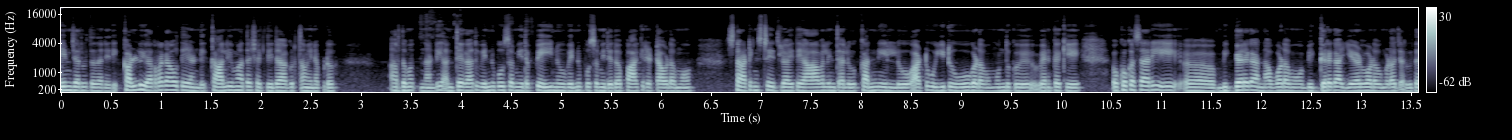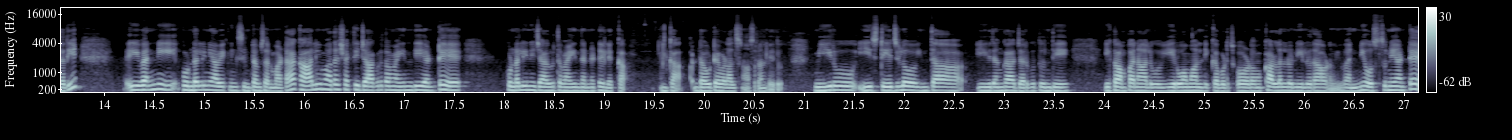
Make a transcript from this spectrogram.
ఏం జరుగుతుంది అనేది. కళ్ళు ఎర్రగా అవుతాయండి. కాళీమాత శక్తి జాగృతమైనప్పుడు అయినప్పుడు. అర్థమవుతుందండి. అంతేకాదు వెన్నుపూస మీద పెయిన్ వెన్నుపూస మీద ఏదో పాకిరెట్ అవడము స్టార్టింగ్ స్టేజ్లో అయితే ఆవలింతలు కన్నీళ్ళు అటు ఇటు ఊగడం ముందుకు వెనకకి ఒక్కొక్కసారి బిగ్గరగా నవ్వడము బిగ్గరగా ఏడవడం కూడా జరుగుతుంది. ఇవన్నీ కుండలిని అవేకింగ్ సిమ్టమ్స్ అనమాట కాళీమాత శక్తి జాగృతమైంది అంటే కుండలిని జాగృతం అయింది లెక్క. ఇంకా డౌట్ పడాల్సిన అవసరం లేదు. మీరు ఈ స్టేజ్లో ఇంత ఈ విధంగా జరుగుతుంది ఈ కంపనాలు ఈ రోమాలు నిక్కబడుచుకోవడం కళ్ళల్లో నీళ్ళు రావడం ఇవన్నీ వస్తున్నాయి అంటే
